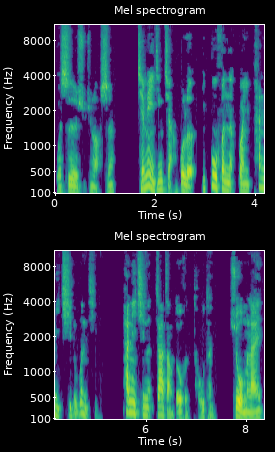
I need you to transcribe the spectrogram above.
我是许军老师。前面已经讲过了一部分呢，关于叛逆期的问题。叛逆期呢，家长都很头疼，所以我们来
